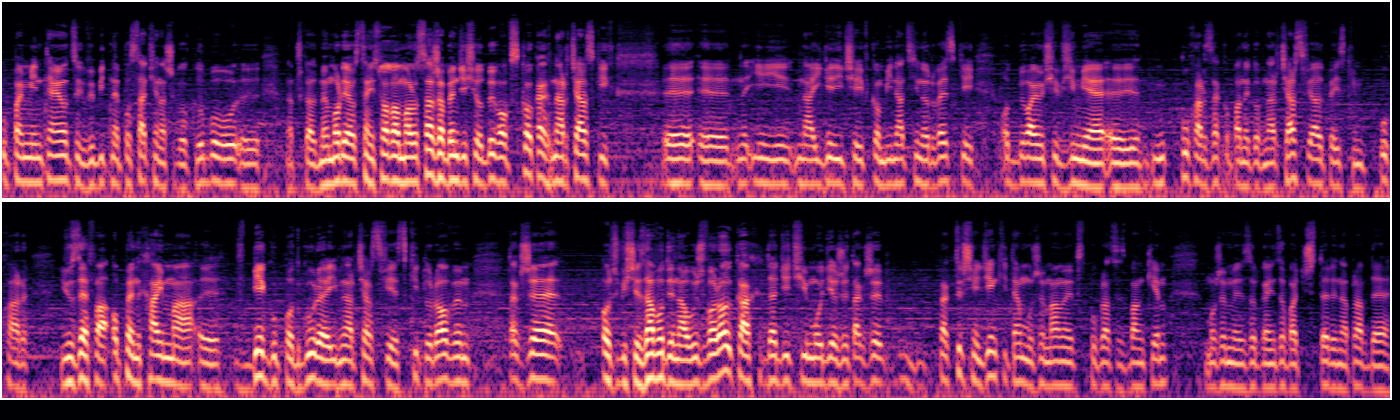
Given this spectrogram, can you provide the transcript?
upamiętniających wybitne postacie naszego klubu. Y, Na przykład memoriał Stanisława Marosarza będzie się odbywał w skokach narciarskich y, y, i na Igielicie i w kombinacji norweskiej. Odbywają się w zimie Puchar Zakopanego w narciarstwie alpejskim, Puchar Józefa Oppenheima w biegu pod górę i w narciarstwie skiturowym. Także Oczywiście zawody na łyżworolkach dla dzieci i młodzieży, także praktycznie dzięki temu, że mamy współpracę z bankiem, możemy zorganizować cztery naprawdę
